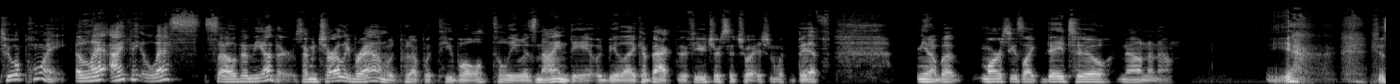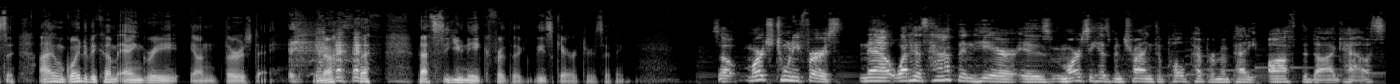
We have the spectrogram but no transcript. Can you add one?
to a point. I think less so than the others. I mean, Charlie Brown would put up with T-Bolt till he was ninety. It would be like a Back to the Future situation with Biff, you know. But Marcie's like day two. No, no, no. Yeah. She said, I am going to become angry on Thursday. You know, that's unique for the these characters. I think. So March 21st. Now, what has happened here is Marcie has been trying to pull Peppermint Patty off the doghouse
